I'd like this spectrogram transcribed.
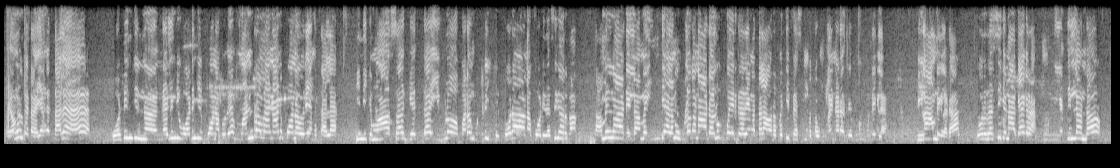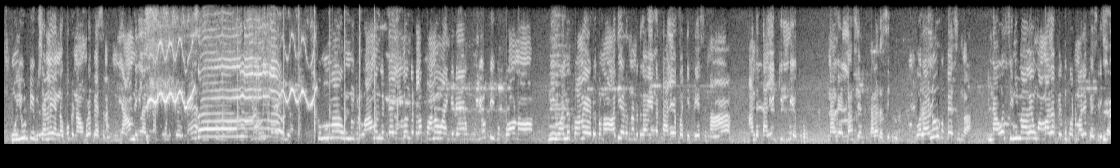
எவன் கேட்டான் எங்க தலை ஒடிஞ்சு ந- நெலிஞ்சு ஒடிஞ்சு போனப்பவே மன்றம் வேணான்னு போனவர் எங்க தலை. இன்னைக்கு மாசா கெத்தா இவ்வளோ படம் கொடுத்துட்டு கோடான கோடி ரசிகர் இருக்கான்? தமிழ்நாடு இல்லாம இந்தியா இல்லாம உலக நாடு அளவுக்கு போயிருக்காரு எங்க தலை. அவரை பத்தி பேசணும் பார்த்தவங்க என்னடா இது? மூணு முண்டைகள நீங்களாம் ஆம்பளைங்களாடா? ஒரு ரசிக நான் கேக்குறேன். உன் நீ தில்லாந்தா உன் யூடியூப் சேனல்ல என்ன கூப்பிட்டு நான் உன் கூட பேசுறேன். நீ ஆம்பளைங்களா? நீங்க கேக்குறேன். சும்மா உங்களுக்கு அவங்கிட்ட இவங்கிட்ட எல்லாம் பணம் வாங்கினேன் உங்க யூடியூப் போகணும் நீங்க வந்து பணம் எடுக்கணும் அது எடுக்கணுன்றதுக்காக எங்க தலைய பத்தி பேசுனா அந்த தலையை கிள்ளி எடுத்துரும் நாங்க எல்லாம் சேர்ந்து தலை ரசிக்கணும். ஒரு அளவுக்கு பேசுங்க. என்னவோ சினிமாவே உங்க அம்மா தான் பெத்து போட்ட மாதிரியே பேசுறீங்க.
